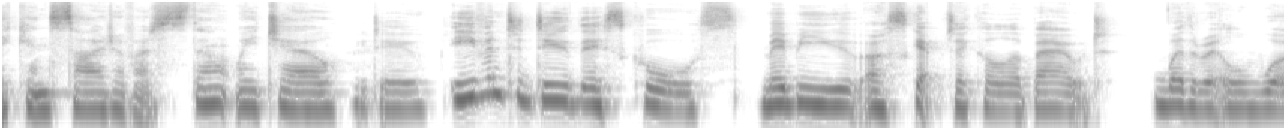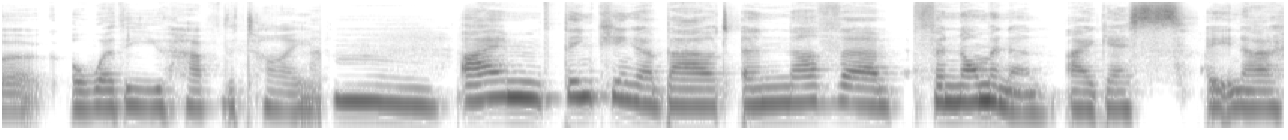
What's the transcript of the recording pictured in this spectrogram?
skeptic inside of us, don't we, Jo? We do. Even to do this course, maybe you are skeptical about whether it'll work or whether you have the time. Hmm. I'm thinking about another phenomenon, I guess, in our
